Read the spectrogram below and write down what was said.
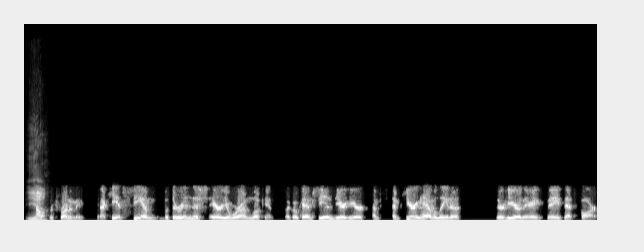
Yeah. out in front of me. And I can't see them, but they're in this area where I'm looking. Like, okay, I'm seeing deer here. I'm, I'm hearing javelina. They're here. They ain't, they ain't that far.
